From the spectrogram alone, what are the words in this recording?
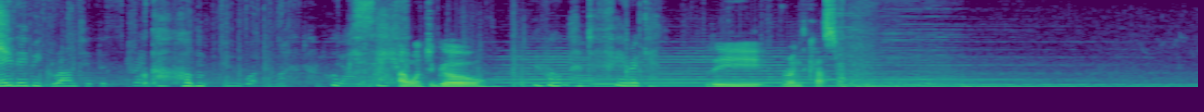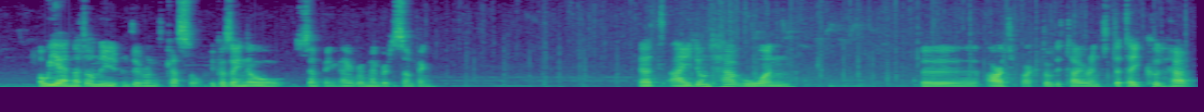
May they be granted the strength Go home. to do what must be We'll done. be safe. I want to go We won't have to fear again. the ruined castle. Oh yeah, not only the ruined castle, because I know something, I remembered something. That I don't have one uh, artifact of the tyrant that I could have.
